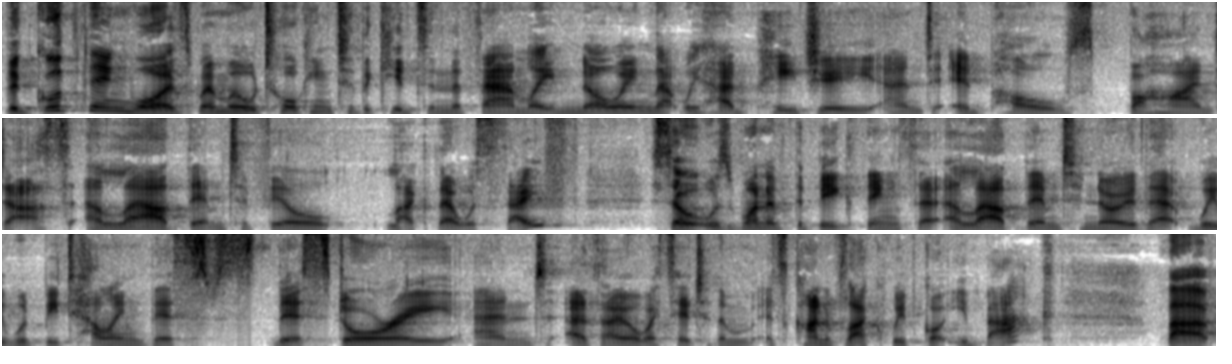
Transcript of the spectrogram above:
the good thing was when we were talking to the kids in the family, knowing that we had PG and ed pols behind us allowed them to feel like they were safe so it was one of the big things that allowed them to know that we would be telling this their story. And as I always say to them, it's kind of like we've got you back. But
